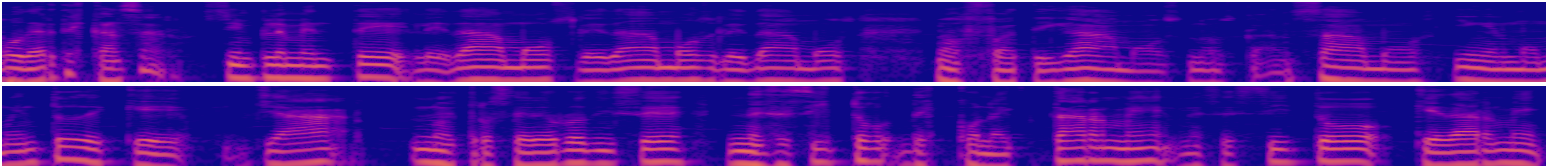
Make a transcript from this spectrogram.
poder descansar. Simplemente le damos, le damos, le damos, nos fatigamos, nos cansamos y en el momento de que ya nuestro cerebro dice necesito desconectarme, necesito quedarme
